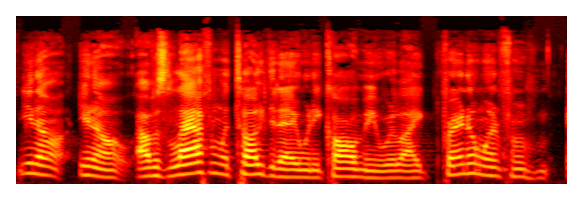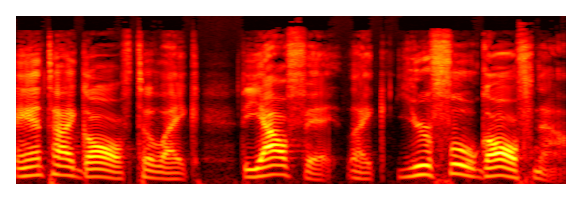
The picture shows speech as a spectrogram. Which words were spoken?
You know, you know, I was laughing with Tug today when he called me. We're like, Prano went from anti golf to like the outfit. Like you're full golf now.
